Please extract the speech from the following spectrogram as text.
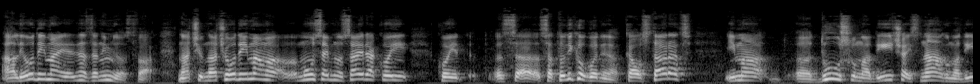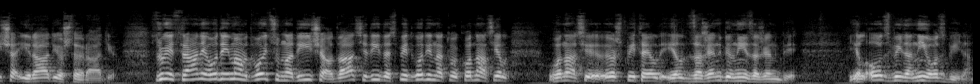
Ali ovdje ima jedna zanimljiva stvar. Znači, znači ovdje imamo Musa ibn Sajra koji, koji sa, sa toliko godina kao starac ima e, dušu mladića i snagu mladića i radio što je radio. S druge strane, ovdje imamo dvojicu mladića od 20-25 godina, to je kod nas, jel, kod nas je, još pita jel, jel za ženbil, nije za ženbil. Jel ozbiljan, nije ozbiljan.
